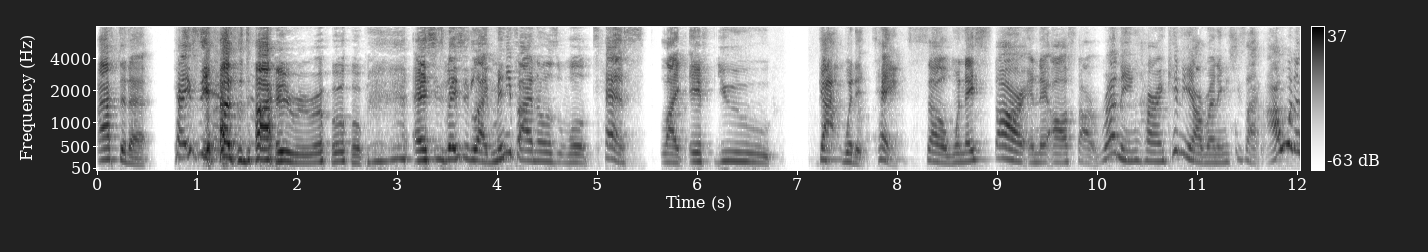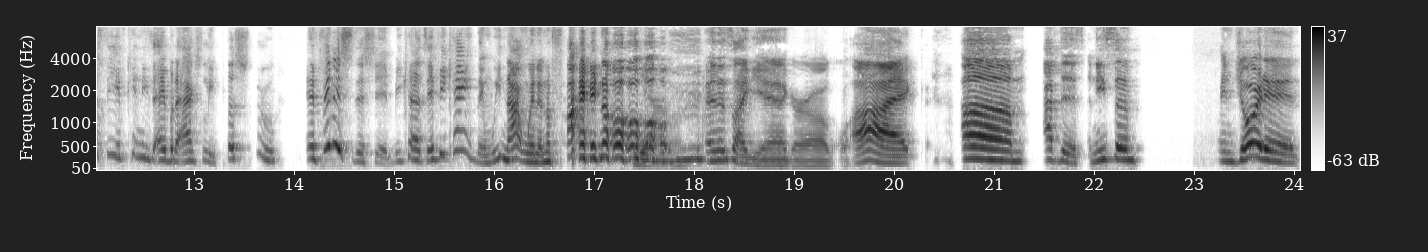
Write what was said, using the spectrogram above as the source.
After that, Casey has a diary room, and she's basically like, mini finals will test like if you got what it takes. So when they start and they all start running, her and Kenny are running. She's like, I want to see if Kenny's able to actually push through and finish this shit because if he can't, then we not winning the final. Yeah. and it's like, yeah, girl, all right. Um, after this, Aneesa and Jordan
